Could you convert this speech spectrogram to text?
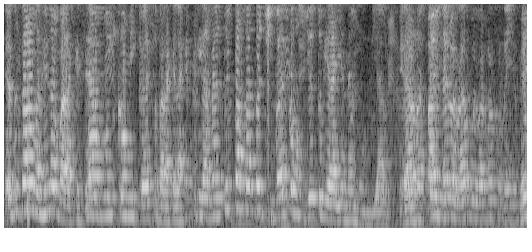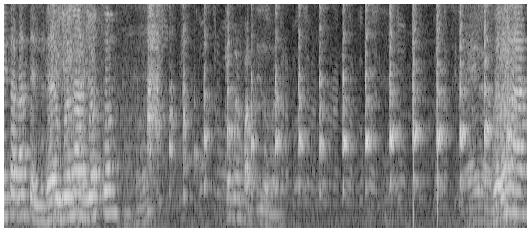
Esto estamos haciendo para que sea muy cómico esto, para que la gente diga, me lo estoy pasando chingón, es como si yo estuviera ahí en el mundial. Mira, Pero no estoy. Marcelo a jugar con ellos. Mira, está Dante, el Jonas Johnson. Qué buen partido, güey. Corona,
